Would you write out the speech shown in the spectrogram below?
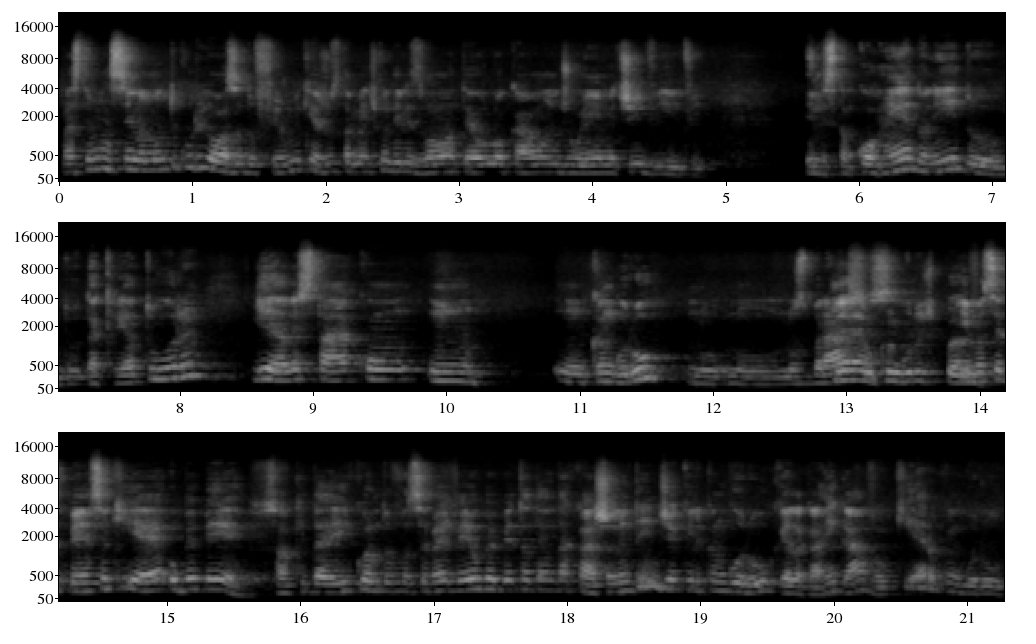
Mas tem uma cena muito curiosa do filme, que é justamente quando eles vão até o local onde o Emmett vive. Eles estão correndo ali do, do, da criatura e ela está com um um canguru no, no- nos braços. É, um canguru de pano. E você pensa que é o bebê. Só que daí, quando você vai ver, o bebê tá dentro da caixa. Eu não entendi aquele canguru que ela carregava. O que era o canguru?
